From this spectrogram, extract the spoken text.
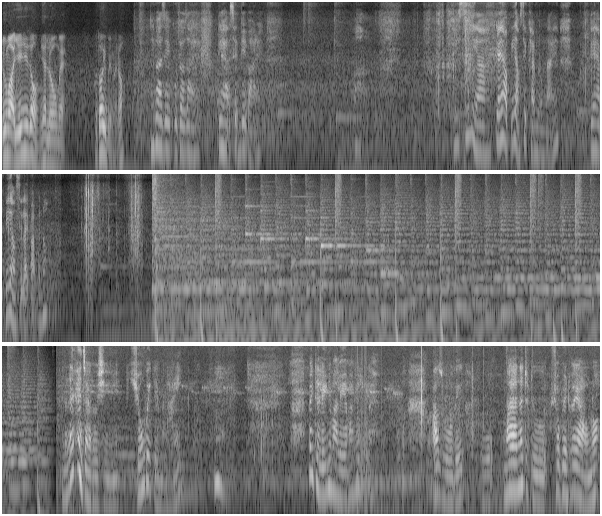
လူမအရေးကြီးဆုံးမျက်လုံးပဲကိုတော့ယူပေးမယ်နော်နေပါစေကိုကျော်စားရဲ့ကလေးကအဆင်ပြေပါတယ်အာဒီစင်းနေကကလေးကပြီးအောင်စစ်ခိုင်းမလို့မလားကလေးကပြီးအောင်စစ်လိုက်ပါမယ်နော်မနေ့ခံကြလို့ရှိရင်ရုံးပိတ်တယ်မလား ပိတ်တယ်လေးညီမလေးရပါမလို့လဲ အဲဆိုလေဟိုမာယာနဲ့တူတူ shopping ထွက်ရအောင်နော်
